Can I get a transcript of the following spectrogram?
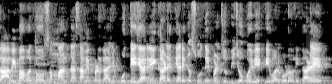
તો આવી બાબતો સમાનતા સામે પડકાર છે. પોતે જ્યારે નીકાળે ત્યારે કશું નહીં, પણ જો બીજો કોઈ વ્યક્તિ વરઘોડો નીકાળે,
